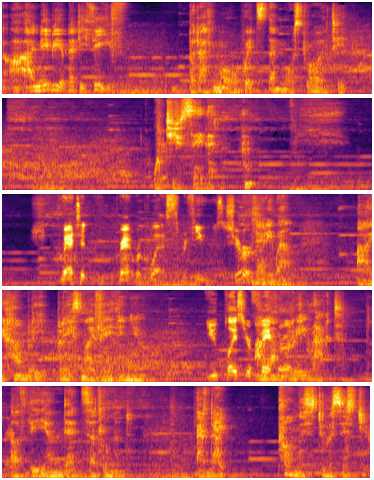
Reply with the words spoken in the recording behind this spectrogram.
I, I may be a petty thief, but I've more wits than most royalty. What do you say then? Huh? Granted, grant requests Refused. Sure. Very well. I humbly place my faith in you. You place your faith. I am right. Grey Rat of the Undead Settlement, and I promise to assist you.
